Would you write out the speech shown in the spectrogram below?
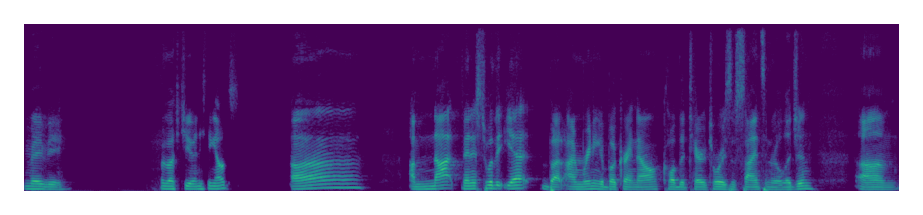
Maybe. What about you? Anything else? Uh, I'm not finished with it yet, but I'm reading a book right now called The Territories of Science and Religion. Um,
